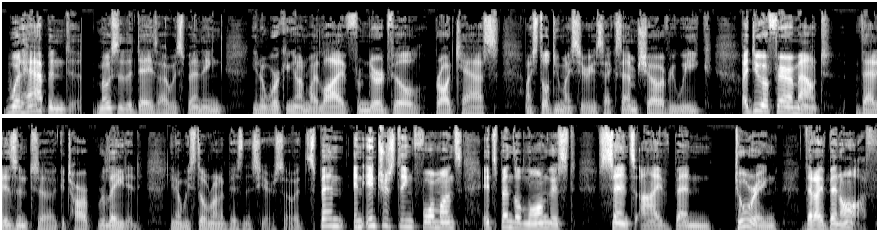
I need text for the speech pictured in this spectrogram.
what happened most of the days I was spending, you know, working on my live from Nerdville broadcasts. I still do my Sirius XM show every week. I do a fair amount that isn't uh, guitar related. You know, we still run a business here. So it's been an interesting four months. It's been the longest since I've been touring that I've been off.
